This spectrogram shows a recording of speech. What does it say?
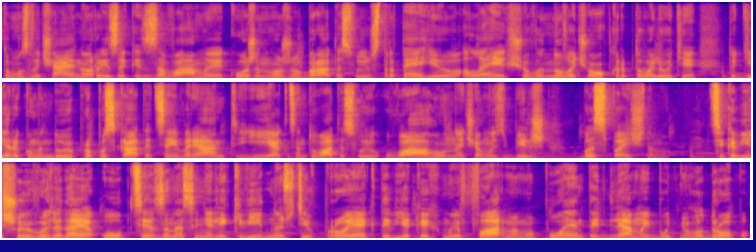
Тому, звичайно, ризики за вами, кожен може обирати свою стратегію, але якщо ви новачок в криптовалюті, тоді рекомендую пропускати цей варіант і акцентувати свою увагу на чомусь більш безпечному. Цікавішою виглядає опція занесення ліквідності в проекти, в яких ми фармимо поінти для майбутнього дропу.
